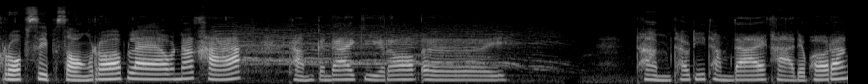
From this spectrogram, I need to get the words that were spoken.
ครบ 12 รอบแล้วนะคะทำกันได้กี่รอบเอ่ยทำเท่าที่ทำได้ค่ะ เดี๋ยวพอร่าง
